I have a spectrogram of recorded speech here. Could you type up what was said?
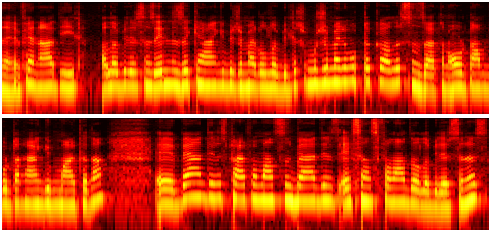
e, fena değil. alabilirsiniz. Elinizdeki herhangi bir rimel olabilir. Bu rimeli mutlaka alırsınız zaten oradan buradan herhangi bir markadan. Ee, beğendiğiniz performansınız, beğendiğiniz esans falan da alabilirsiniz.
